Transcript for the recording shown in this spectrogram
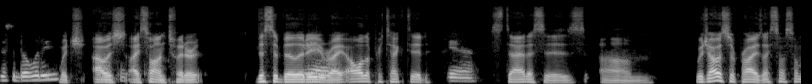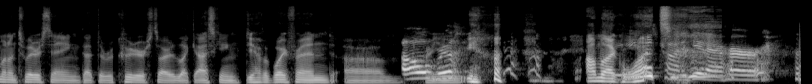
Disability, which I was I saw on Twitter, disability, Yeah. right? All the protected Yeah. statuses. Um, which I was surprised. I saw someone on Twitter saying that the recruiter started like asking, "Do you have a boyfriend?" Um, Oh, are you-" really? you know? I'm like, He was what? trying to get at her.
